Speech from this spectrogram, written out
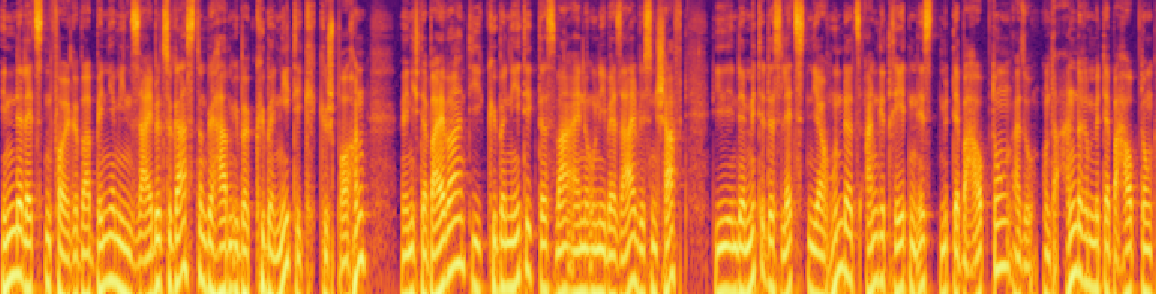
In der letzten Folge war Benjamin Seibel zu Gast und wir haben über Kybernetik gesprochen. Wenn ich dabei war, die Kybernetik, das war eine Universalwissenschaft, die in der Mitte des letzten Jahrhunderts angetreten ist mit der Behauptung, also unter anderem mit der Behauptung,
